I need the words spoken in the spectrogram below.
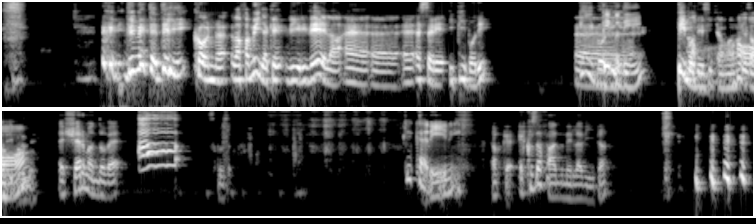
quindi vi mettete lì con la famiglia che vi rivela è- è- è essere i Peabody. Eh, Peabody? Peabody Oh. si chiamano. Oh. esatto. E Sherman dov'è? Ah! scusa. Che carini. Ok, e cosa fanno nella vita?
